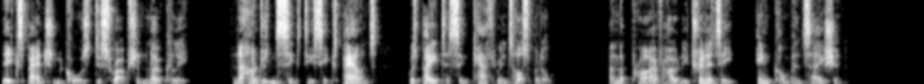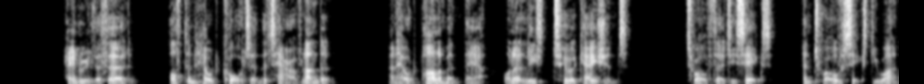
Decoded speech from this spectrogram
The expansion caused disruption locally, and £166 was paid to St Catherine's Hospital and the Prior of Holy Trinity in compensation. Henry III often held court at the Tower of London and held Parliament there on at least two occasions, 1236 and 1261,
